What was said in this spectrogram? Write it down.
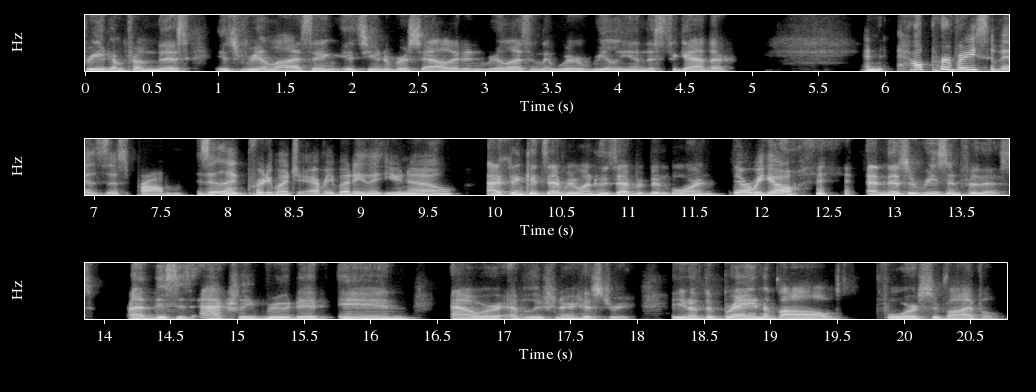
freedom from this is realizing its universality and realizing that we're really in this together. And how pervasive is this problem? Is it like pretty much everybody that you know? I think it's everyone who's ever been born. There we go. and there's a reason for this. Uh, this is actually rooted in our evolutionary history. You know, the brain evolved for survival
